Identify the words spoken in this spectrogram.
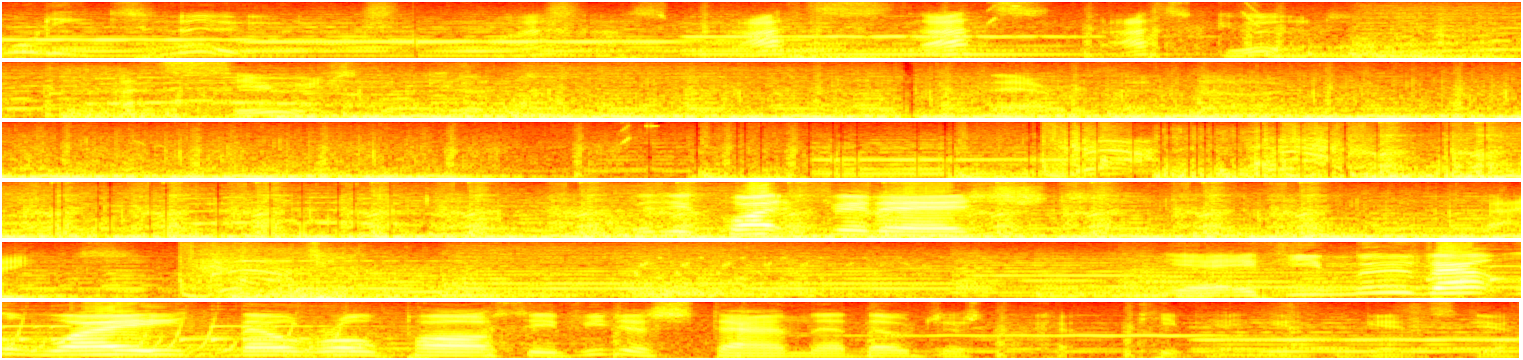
Forty-two. Wow, that's that's that's that's good. That's seriously good. There is it. No. you're quite finished. Thanks. Yeah, if you move out the way, they'll roll past you. If you just stand there, they'll just keep hitting up against you.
